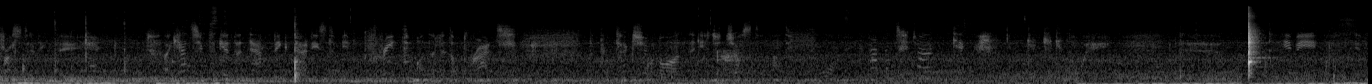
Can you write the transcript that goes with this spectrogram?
frustrating day. I can't seem to get the damn big daddies to imprint on the little brats. The protection bond is just not forming. Get, get, get, get away. Uh, maybe if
